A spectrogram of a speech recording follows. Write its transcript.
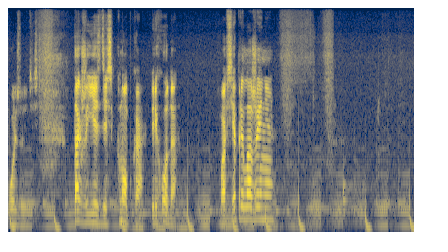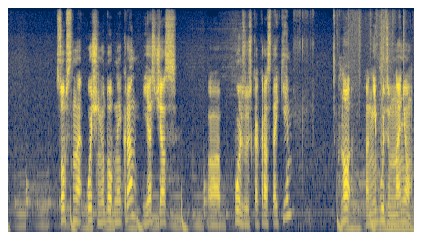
пользуетесь. Также есть здесь кнопка перехода во все приложения. Собственно, очень удобный экран. Я сейчас э, пользуюсь как раз таким. Но не будем на нем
